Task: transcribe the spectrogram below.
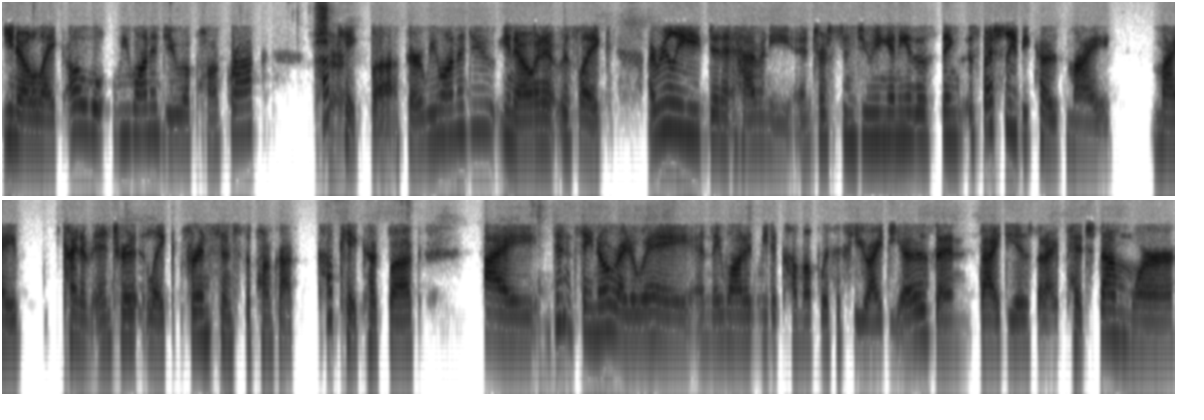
You know, like, oh, well, we want to do a punk rock cupcake sure. book, or we want to do, you know, and it was like, I really didn't have any interest in doing any of those things, especially because my my kind of interest, like for instance, the punk rock cupcake cookbook I didn't say no right away, and they wanted me to come up with a few ideas. And the ideas that I pitched them were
